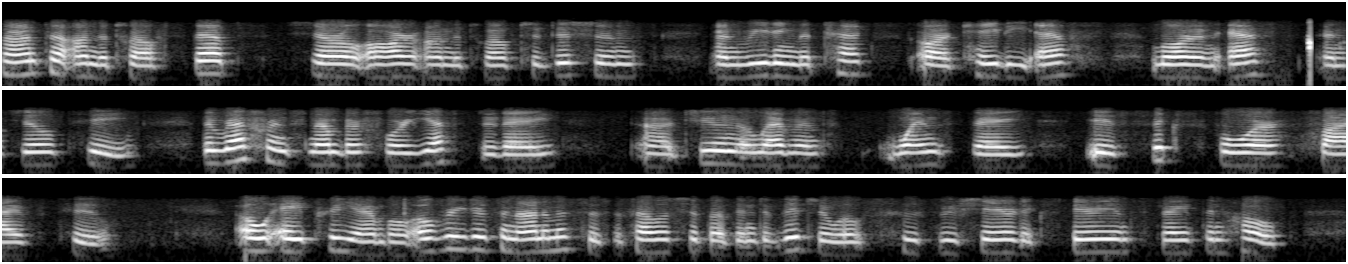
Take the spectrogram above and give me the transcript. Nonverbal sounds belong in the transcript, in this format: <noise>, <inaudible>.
Santa on the 12 Steps, Cheryl R. on the 12 Traditions, and reading the text are Katie F., Lauren S., and Jill T. The reference number for yesterday, uh, June 11th, Wednesday, is 6452. OA Preamble Overeaters Anonymous is a fellowship of individuals who, through shared experience, strength, and hope,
